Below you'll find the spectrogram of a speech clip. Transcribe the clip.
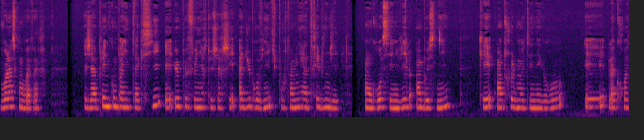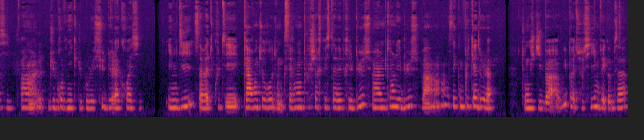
voilà ce qu'on va faire. J'ai appelé une compagnie de taxi et eux peuvent venir te chercher à Dubrovnik pour t'emmener à Trebinje. En gros, c'est une ville en Bosnie qui est entre le Monténégro et la Croatie. Enfin, Dubrovnik, du coup, le sud de la Croatie. Il me dit, ça va te coûter 40 euros, donc c'est vraiment plus cher que si t'avais pris le bus, mais en même temps, les bus, ben, c'est compliqué de là. Donc je dis, bah oui, pas de souci, on fait comme ça.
